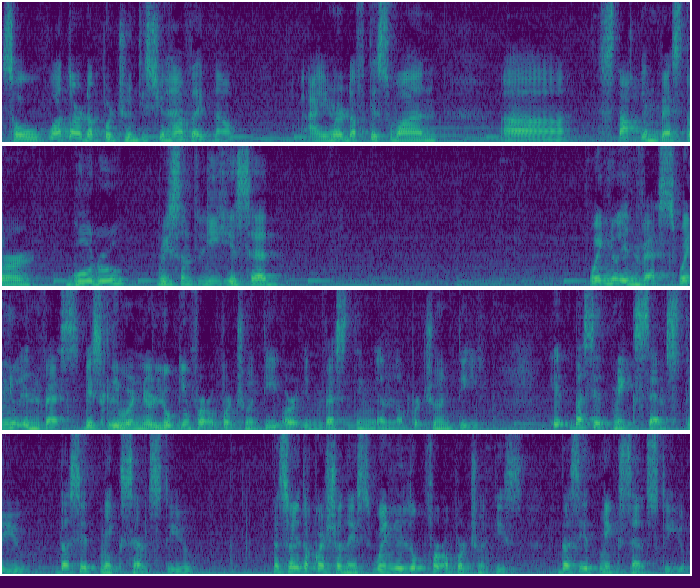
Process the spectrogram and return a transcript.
so what are the opportunities you have right now i heard of this one uh, stock investor guru recently he said when you invest when you invest basically when you're looking for opportunity or investing an opportunity it does it make sense to you does it make sense to you that's why the question is when you look for opportunities, does it make sense to you?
